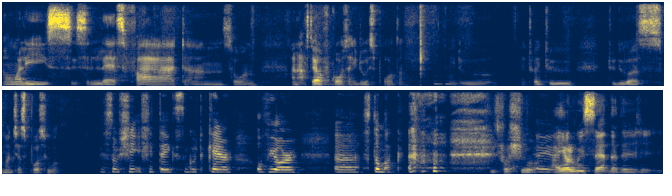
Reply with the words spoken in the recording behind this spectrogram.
normally is is less fat and so on. And after, of course, I do sport. huh? I do. I try to to do as much as possible. so she she takes good care of your uh, stomach. It's for sure. Yeah. I always said that uh,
